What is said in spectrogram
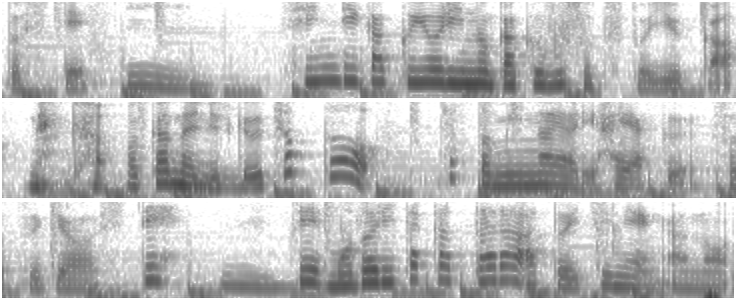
としてうん心理学寄りの学部卒というか なんかわかんないんですけど、ちょっとちょっとみんなより早く卒業してうんで戻りたかったらあと1年あの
